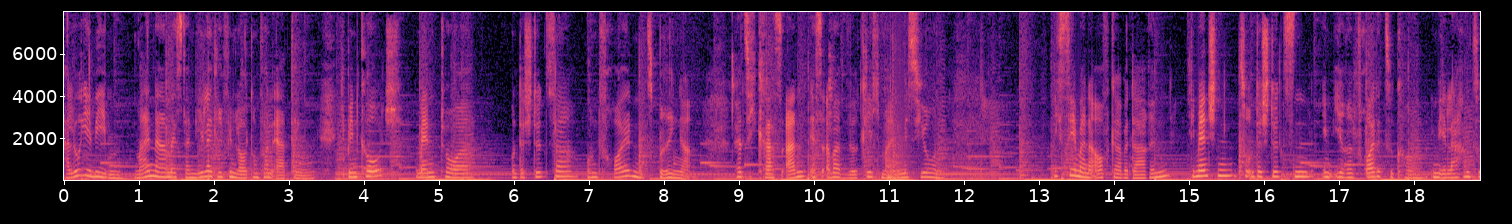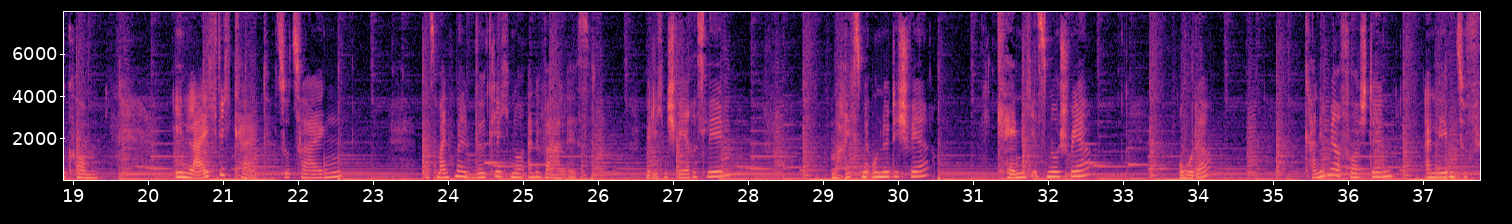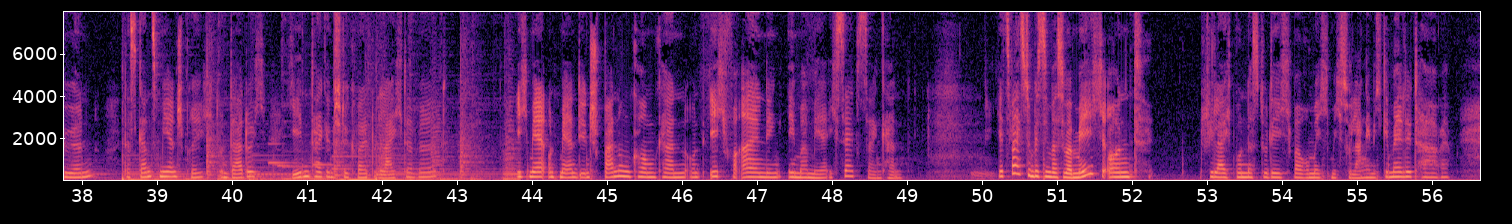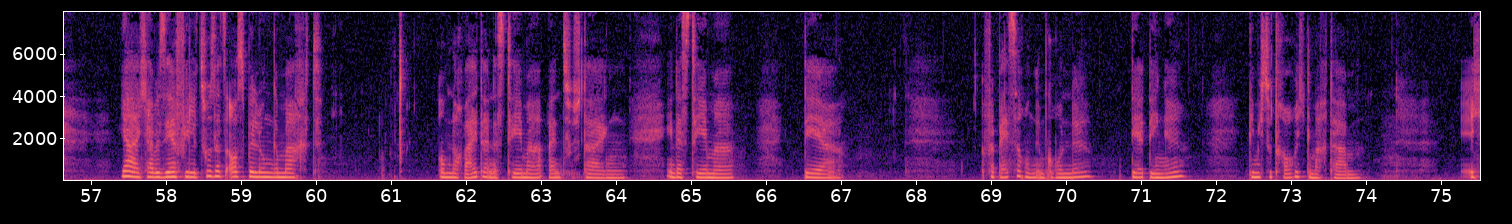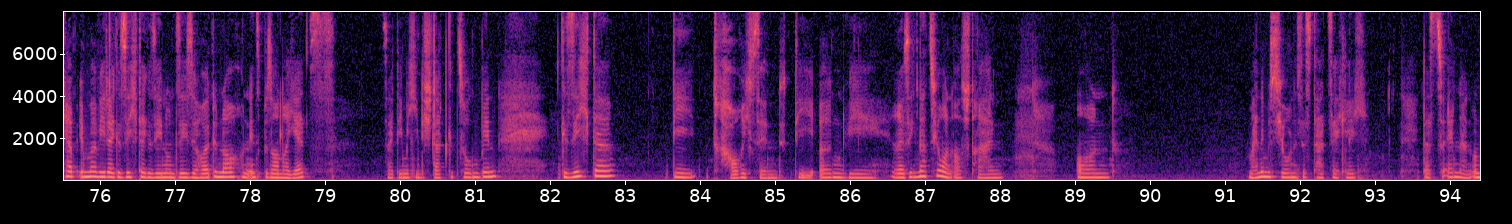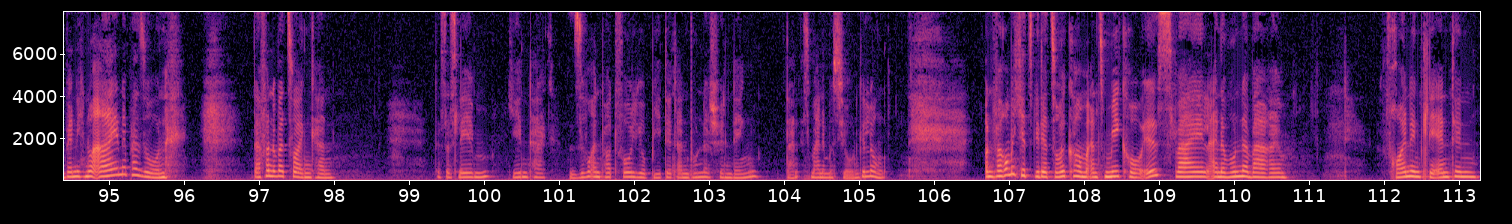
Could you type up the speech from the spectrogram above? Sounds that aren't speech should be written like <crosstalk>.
Hallo ihr Lieben, mein Name ist Daniela Griffin-Lautrum von Ertingen. Ich bin Coach, Mentor, Unterstützer und Freudensbringer. Hört sich krass an, ist aber wirklich meine Mission. Ich sehe meine Aufgabe darin, die Menschen zu unterstützen, in ihre Freude zu kommen, in ihr Lachen zu kommen, ihnen Leichtigkeit zu zeigen, was manchmal wirklich nur eine Wahl ist. Will ich ein schweres Leben Mache ich es mir unnötig schwer? Kenne ich es nur schwer? Oder kann ich mir auch vorstellen, ein Leben zu führen, das ganz mir entspricht und dadurch jeden Tag ein Stück weit leichter wird? Ich mehr und mehr in die Entspannung kommen kann und ich vor allen Dingen immer mehr ich selbst sein kann. Jetzt weißt du ein bisschen was über mich und vielleicht wunderst du dich, warum ich mich so lange nicht gemeldet habe. Ja, ich habe sehr viele Zusatzausbildungen gemacht, um noch weiter in das Thema einzusteigen, in das Thema der Verbesserung im Grunde der Dinge, die mich so traurig gemacht haben. Ich habe immer wieder Gesichter gesehen und sehe sie heute noch und insbesondere jetzt, seitdem ich in die Stadt gezogen bin, Gesichter, die traurig sind, die irgendwie Resignation ausstrahlen. Und meine Mission ist es tatsächlich, das zu ändern. Und wenn ich nur eine Person <laughs> davon überzeugen kann, dass das Leben jeden Tag so ein Portfolio bietet an wunderschönen Dingen, dann ist meine Mission gelungen. Und warum ich jetzt wieder zurückkomme ans Mikro ist, weil eine wunderbare Freundin, Klientin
